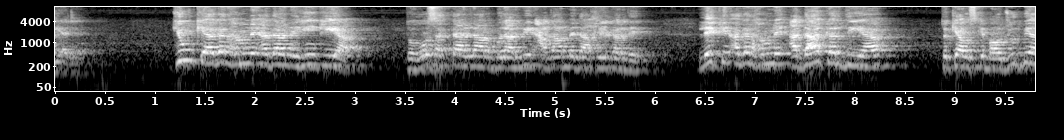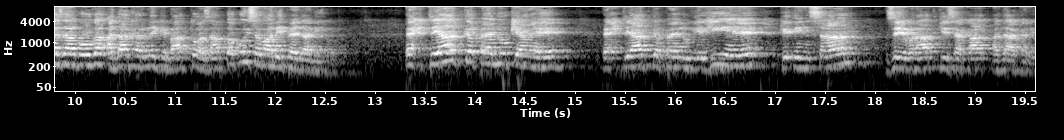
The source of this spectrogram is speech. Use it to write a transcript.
لیا جائے۔ کیونکہ اگر ہم نے ادا نہیں کیا تو ہو سکتا ہے اللہ رب العالمین عذاب میں داخل کر دے۔ لیکن اگر ہم نے ادا کر دیا تو کیا اس کے باوجود بھی عذاب ہوگا؟ ادا کرنے کے بعد تو عذاب کا کوئی سوال ہی پیدا نہیں ہوتا۔ احتیاط کا پہلو کیا ہے؟ احتیاط کا پہلو یہی ہے کہ انسان زیورات کی زکات ادا کرے۔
